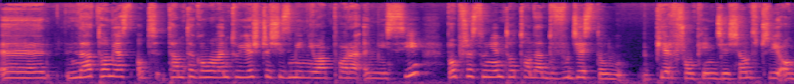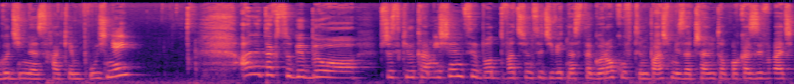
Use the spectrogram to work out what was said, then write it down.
E, natomiast od tamtego momentu jeszcze się zmieniła pora emisji, bo przesunięto to na 21.50, czyli o godzinę z hakiem później. Ale tak sobie było przez kilka miesięcy, bo od 2019 roku w tym paśmie zaczęto pokazywać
